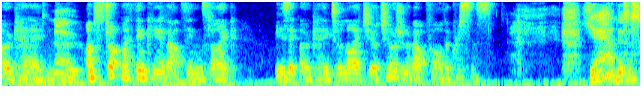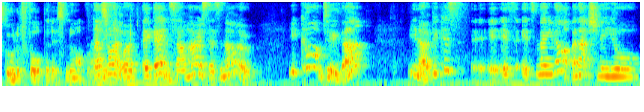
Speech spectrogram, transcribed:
okay. No. I'm struck by thinking about things like is it okay to lie to your children about Father Christmas? Yeah, and there's a school of thought that it's not, right? That's right. Well, again, Sam Harris says no, you can't do that. You know, because it's it's made up, and actually, you're.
